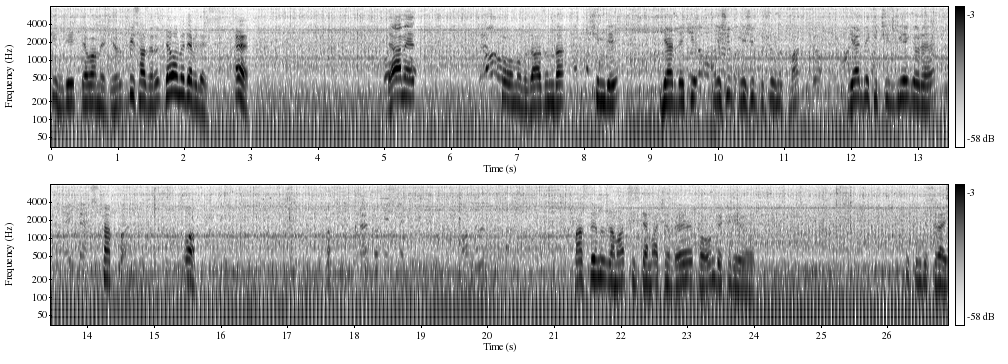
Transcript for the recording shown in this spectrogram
Şimdi devam ediyoruz. Biz hazırız. Devam edebiliriz. Evet. Devam et. Tohumumuz ağzında. Şimdi yerdeki yeşil yeşil tuşu unutma. Yerdeki çizgiye göre start hop. Bak. Bastığımız zaman sistem açıldı. Tohum dökülüyor. İkinci sırayı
